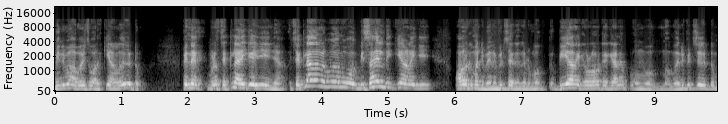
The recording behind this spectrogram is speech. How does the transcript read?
മിനിമം അപേക്ഷിച്ച് വർക്ക് ചെയ്യാനുള്ളത് കിട്ടും പിന്നെ ഇവിടെ സെറ്റിൽ ആയി കഴിഞ്ഞ് കഴിഞ്ഞാൽ സെറ്റിൽ ബിസൈൽ നിൽക്കുകയാണെങ്കിൽ അവർക്ക് മറ്റ് ബെനിഫിറ്റ്സ് ഒക്കെ കിട്ടും പി ആർ ഒക്കെ ഉള്ളവർക്കൊക്കെയാണ് ബെനിഫിറ്റ്സ് കിട്ടും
